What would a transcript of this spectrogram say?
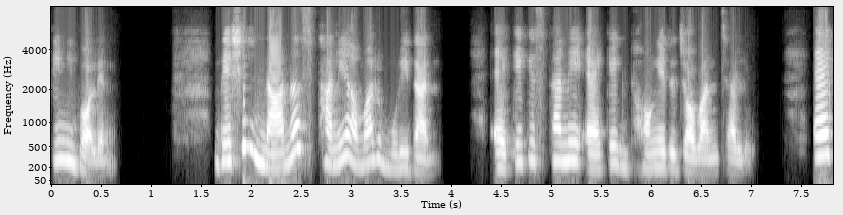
তিনি বলেন দেশের নানা স্থানে আমার মুড়িদান। এক এক স্থানে এক এক ঢঙের জবান চালু। এক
